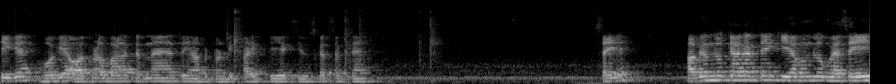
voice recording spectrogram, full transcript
ठीक है? हो गया? और थोड़ा बड़ा करना है तो यहाँ पे ट्वेंटी 25 पीएक्स यूज़ कर सकते हैं. सही है? अभी हम लोग क्या करते हैं कि अब हम लोग वैसे ही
